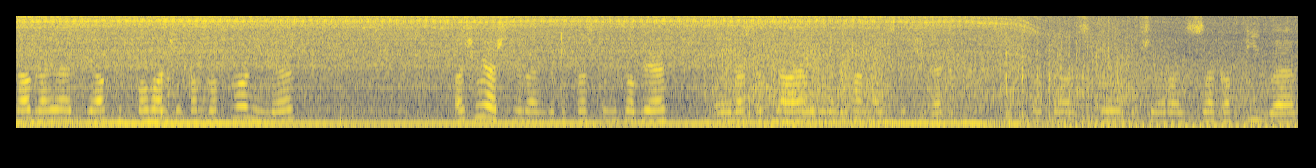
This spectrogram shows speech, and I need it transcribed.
Dobra, ja, jak już powoli się tam zasłonimy, a śmiesznie będzie po prostu sobie, o ile zostałem nagrywany na odcinek, po prostu się rozzagapiłem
